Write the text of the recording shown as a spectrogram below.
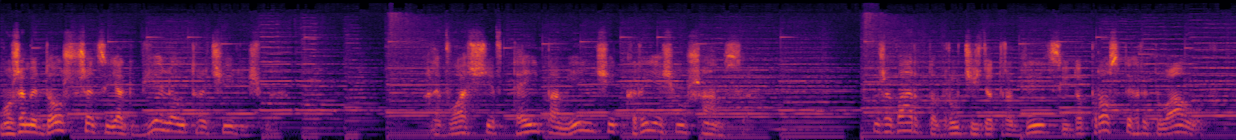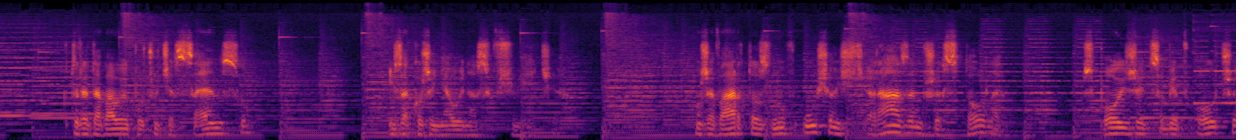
możemy dostrzec, jak wiele utraciliśmy. Ale właśnie w tej pamięci kryje się szansa, że warto wrócić do tradycji, do prostych rytuałów, które dawały poczucie sensu i zakorzeniały nas w świecie. Może warto znów usiąść razem przy stole, spojrzeć sobie w oczy,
